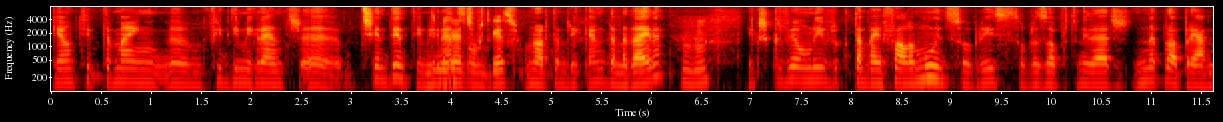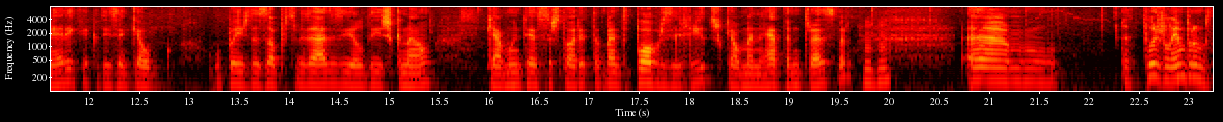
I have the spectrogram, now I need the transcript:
que é um tipo também uh, filho de imigrantes, uh, descendente de imigrantes, de imigrantes um, um norte-americano, da Madeira, uhum. e que escreveu um livro que também fala muito sobre isso, sobre as oportunidades na própria América, que dizem que é o, o país das oportunidades, e ele diz que não, que há muito essa história também de pobres e ricos, que é o Manhattan Transfer. Uhum. Um, depois lembro-me de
